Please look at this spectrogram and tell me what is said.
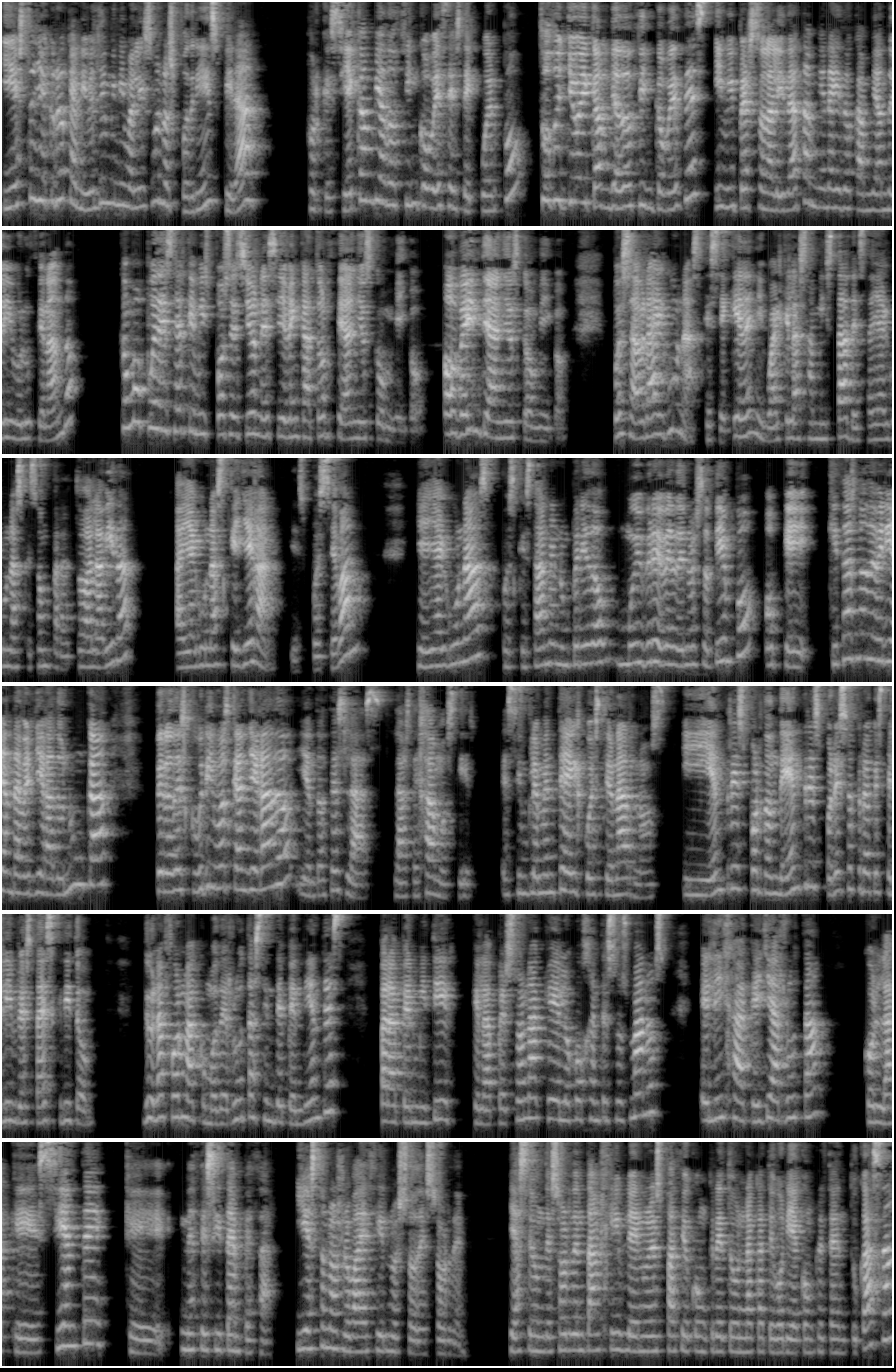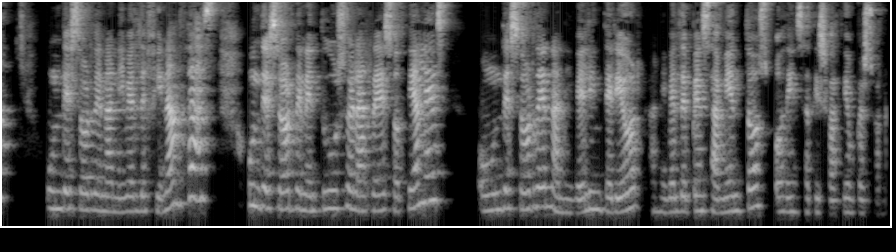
Y esto yo creo que a nivel de minimalismo nos podría inspirar, porque si he cambiado cinco veces de cuerpo, todo yo he cambiado cinco veces y mi personalidad también ha ido cambiando y evolucionando, ¿cómo puede ser que mis posesiones lleven 14 años conmigo o 20 años conmigo? pues habrá algunas que se queden, igual que las amistades, hay algunas que son para toda la vida, hay algunas que llegan y después se van, y hay algunas pues que están en un periodo muy breve de nuestro tiempo o que quizás no deberían de haber llegado nunca, pero descubrimos que han llegado y entonces las, las dejamos ir. Es simplemente el cuestionarnos y entres por donde entres, por eso creo que este libro está escrito de una forma como de rutas independientes para permitir que la persona que lo coja entre sus manos elija aquella ruta con la que siente que necesita empezar. Y esto nos lo va a decir nuestro desorden, ya sea un desorden tangible en un espacio concreto, en una categoría concreta en tu casa, un desorden a nivel de finanzas, un desorden en tu uso de las redes sociales o un desorden a nivel interior, a nivel de pensamientos o de insatisfacción personal.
